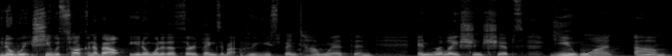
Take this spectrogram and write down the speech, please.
You know, we, she was talking about, you know, one of the third things about who you spend time with and and relationships. You want um,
